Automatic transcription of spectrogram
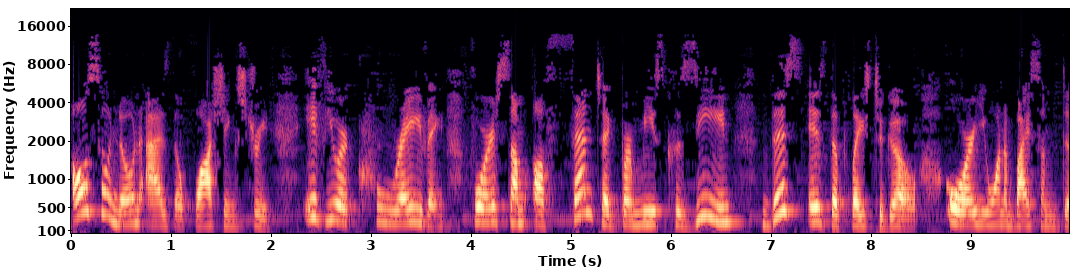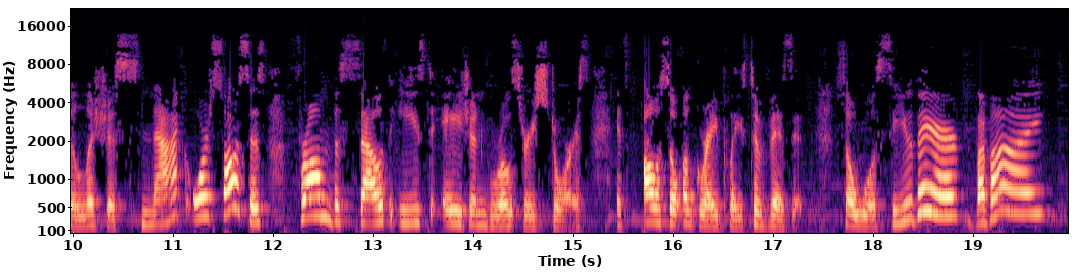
also known as the Huaxing Street. If you are craving for some authentic Burmese cuisine, this is the place to go. Or you want to buy some delicious snack or sauces from the Southeast Asian grocery stores. It's also a great place to visit. So we'll see you there. Bye bye.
